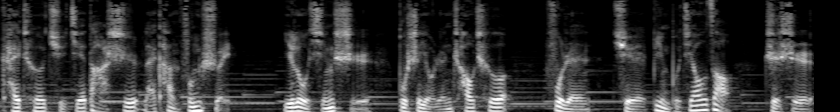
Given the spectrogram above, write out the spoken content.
开车去接大师来看风水。一路行驶，不时有人超车，妇人却并不焦躁，只是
